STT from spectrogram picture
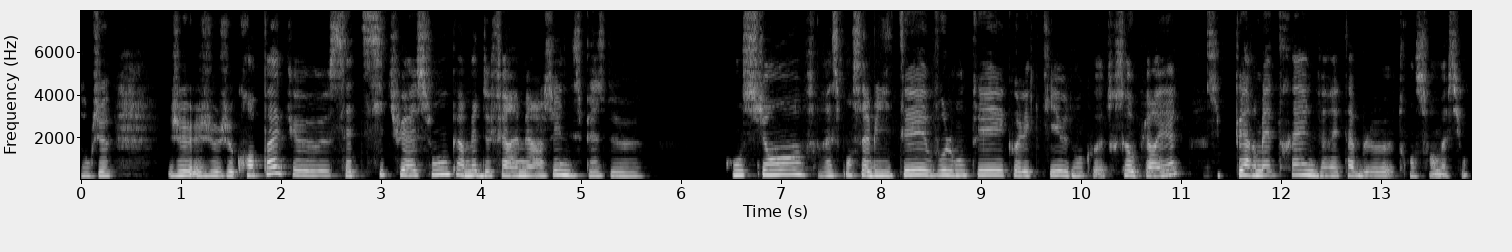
Donc je, je, je, crois pas que cette situation permette de faire émerger une espèce de conscience, responsabilité, volonté collective, donc euh, tout ça au pluriel, qui permettrait une véritable transformation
